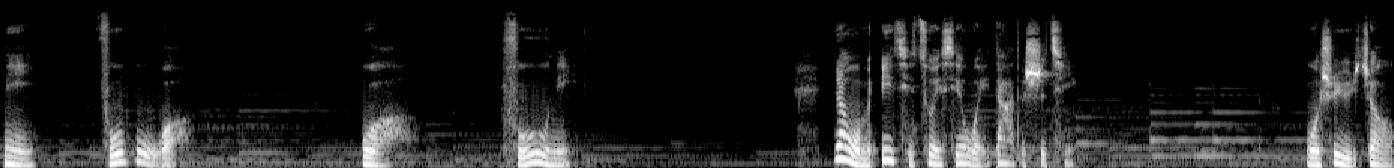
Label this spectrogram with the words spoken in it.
你服务我，我服务你。让我们一起做一些伟大的事情。我是宇宙。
